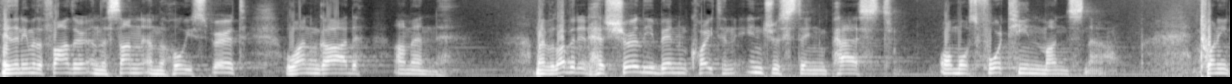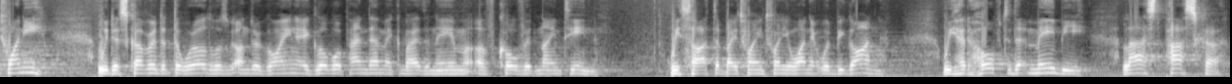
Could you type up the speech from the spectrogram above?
In the name of the Father, and the Son, and the Holy Spirit, one God, Amen. My beloved, it has surely been quite an interesting past almost 14 months now. 2020, we discovered that the world was undergoing a global pandemic by the name of COVID 19. We thought that by 2021 it would be gone. We had hoped that maybe last Pascha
